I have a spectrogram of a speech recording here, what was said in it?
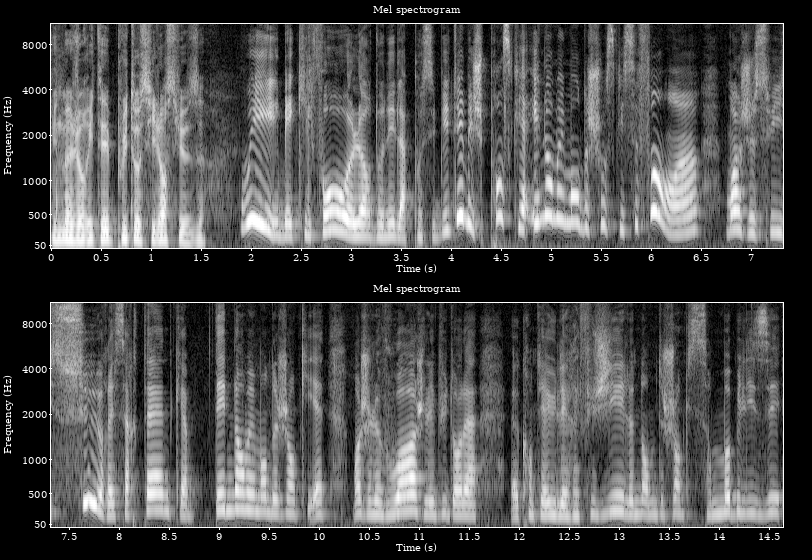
Une majorité plutôt silencieuse. Oui, mais qu'il faut leur donner la possibilité. Mais je pense qu'il y a énormément de choses qui se font. Hein. Moi, je suis sûre et certaine qu'il y a énormément de gens qui aident. Moi, je le vois, je l'ai vu dans la, euh, quand il y a eu les réfugiés, le nombre de gens qui se sont mobilisés.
